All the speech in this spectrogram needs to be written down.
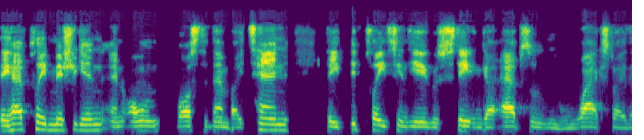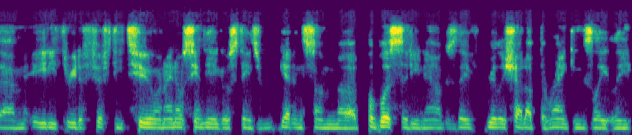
They have played Michigan and all, lost to them by 10. They did play San Diego State and got absolutely waxed by them, 83 to 52. And I know San Diego State's getting some uh, publicity now because they've really shut up the rankings lately.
